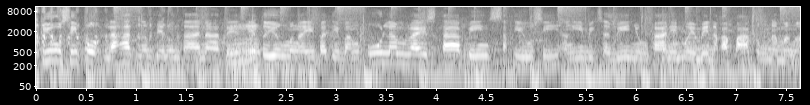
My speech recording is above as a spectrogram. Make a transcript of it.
QC po, lahat ng pinuntahan natin. Mhm. Ito yung mga iba't ibang ulam, rice, toppings sa QC. Ang ibig sabihin, yung kanin mo, yung may nakapatong na mga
